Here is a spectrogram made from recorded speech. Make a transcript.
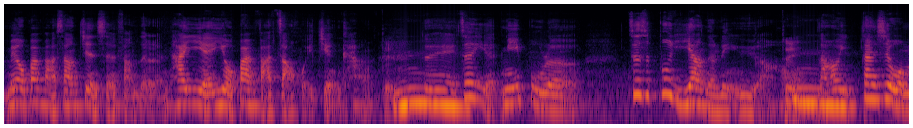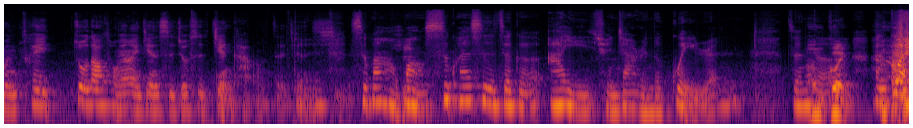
没有办法上健身房的人，他也有办法找回健康。嗯，对，这也弥补了，这是不一样的领域啊。对。然后但是我们可以做到同样一件事，就是健康这件事。四宽好棒，四宽是这个阿姨全家人的贵人，真的。很贵，很贵。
